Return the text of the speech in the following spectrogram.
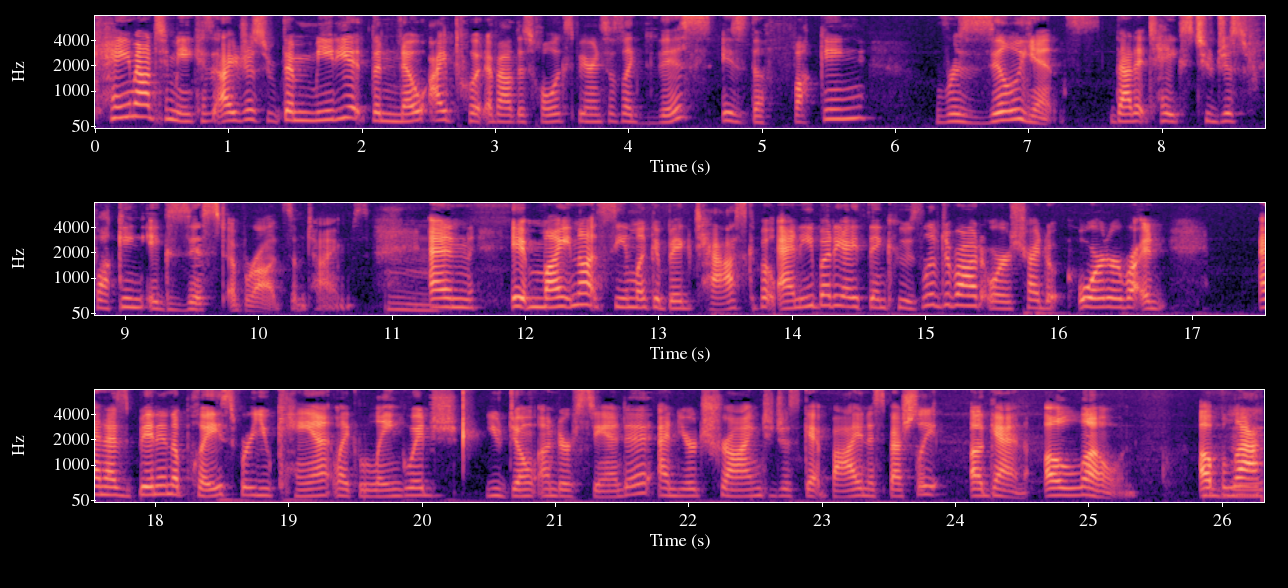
came out to me because I just, the immediate, the note I put about this whole experience is like, this is the fucking resilience that it takes to just fucking exist abroad sometimes. Mm. And it might not seem like a big task, but anybody I think who's lived abroad or has tried to order abroad and and has been in a place where you can't like language you don't understand it and you're trying to just get by and especially again alone a mm-hmm. black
